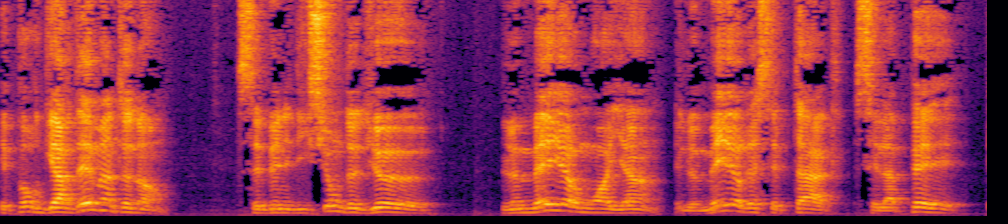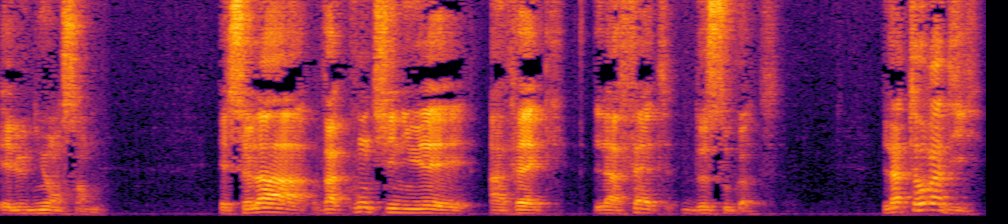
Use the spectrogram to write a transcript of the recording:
Et pour garder maintenant ces bénédictions de Dieu, le meilleur moyen et le meilleur réceptacle, c'est la paix et l'union ensemble. Et cela va continuer avec la fête de Sukkot. La Torah dit,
